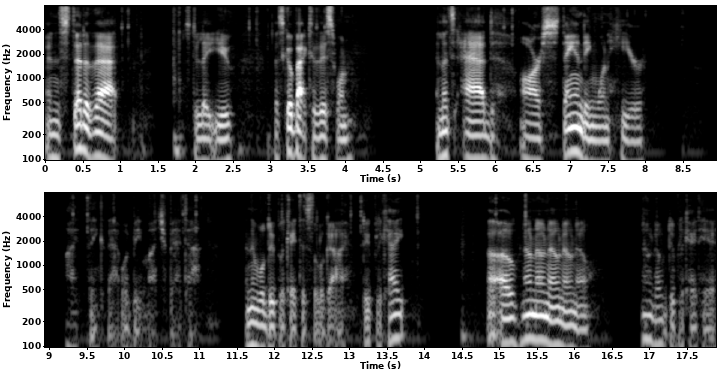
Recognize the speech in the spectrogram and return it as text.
And instead of that, let's delete you. Let's go back to this one. And let's add our standing one here. I think that would be much better. And then we'll duplicate this little guy. Duplicate. Uh-oh. No, no, no, no, no. No, don't duplicate here.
